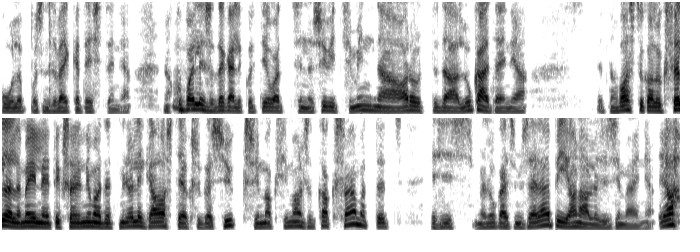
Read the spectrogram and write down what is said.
kuu lõpus on see väike test on ju. noh, kui mhm. palju sa tegelikult jõuad sinna süvitsi minna, arutada, lugeda on ju. et noh, vastukaaluks sellele meil näiteks oli niimoodi, et meil oligi aasta jooksul kas üks või maksimaalselt kaks raamatut ja siis me lugesime selle läbi, analüüsisime, onju. jah,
